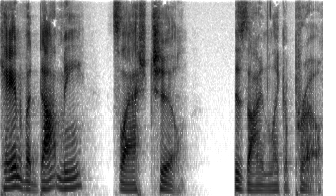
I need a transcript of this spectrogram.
canva.me slash chill. Design like a pro.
